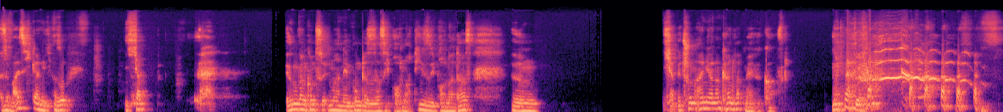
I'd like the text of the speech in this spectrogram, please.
Also weiß ich gar nicht. Also ich habe irgendwann kommst du immer an den Punkt, dass du sagst, ich brauche noch dieses, ich brauche noch das. Ähm, ich habe jetzt schon ein Jahr lang kein Rad mehr gekauft.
